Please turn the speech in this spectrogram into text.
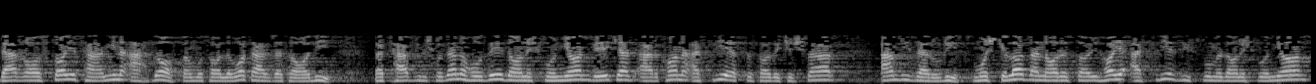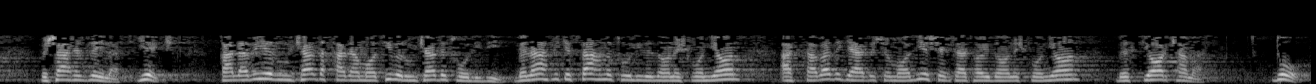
در راستای تأمین اهداف و مطالبات حضرت عالی و تبدیل شدن حوزه دانش بنیان به یکی از ارکان اصلی اقتصاد کشور امری ضروری است. مشکلات و نارسایی های اصلی زیستبوم دانش بنیان به شهر زیل است. یک غلبه رویکرد خدماتی و رویکرد تولیدی. به نحوی که سهم تولید دانش بنیان از سبد گردش مالی شرکت های دانش بنیان بسیار کم است. دو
